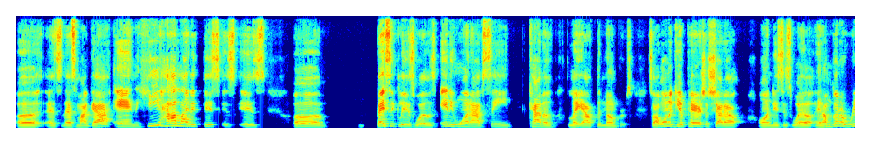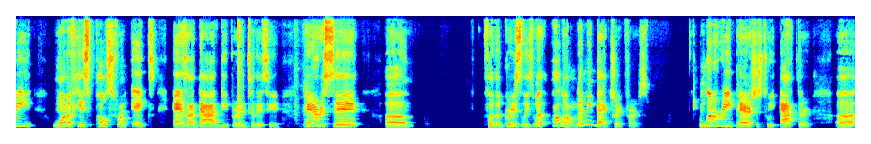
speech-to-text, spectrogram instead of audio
Uh, that's that's my guy, and he highlighted this is is uh basically as well as anyone I've seen kind of lay out the numbers. So I want to give Parrish a shout out on this as well. And I'm to read one of his posts from X as I dive deeper into this here. Parrish said um, for the Grizzlies, well, hold on, let me backtrack first. I'm going to read Parrish's tweet after uh,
